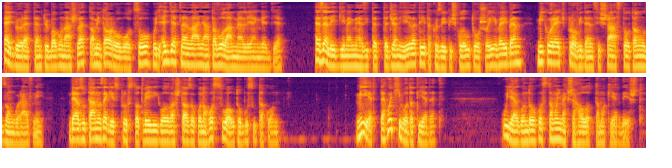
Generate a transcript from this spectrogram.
egyből rettentő babonás lett, amint arról volt szó, hogy egyetlen lányát a volán mellé engedje. Ez eléggé megnehezítette Jenny életét a középiskola utolsó éveiben, mikor egy providenci sráztól tanult zongorázni. de azután az egész Prustot végigolvasta azokon a hosszú autóbuszutakon. Miért? Te hogy hívod a tiedet? Úgy elgondolkoztam, hogy meg se hallottam a kérdést.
